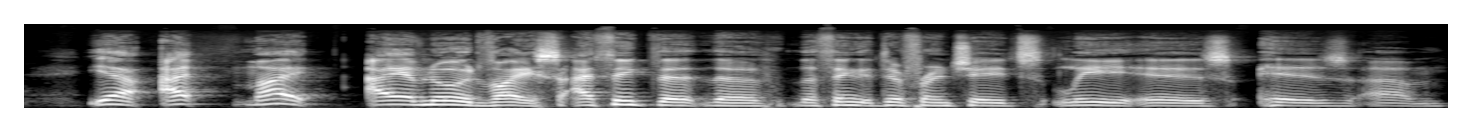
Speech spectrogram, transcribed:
yeah, I my I have no advice. I think the the the thing that differentiates Lee is his um,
